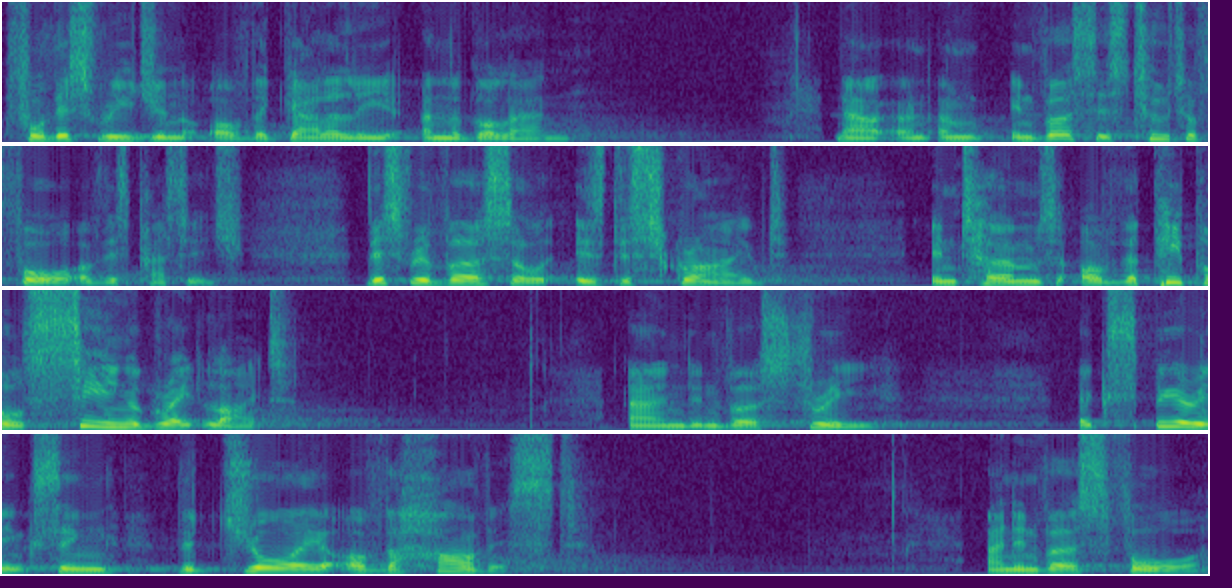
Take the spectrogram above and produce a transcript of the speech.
for this region of the Galilee and the Golan. Now, and, and in verses 2 to 4 of this passage, this reversal is described in terms of the people seeing a great light. And in verse 3, experiencing the joy of the harvest. And in verse 4,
